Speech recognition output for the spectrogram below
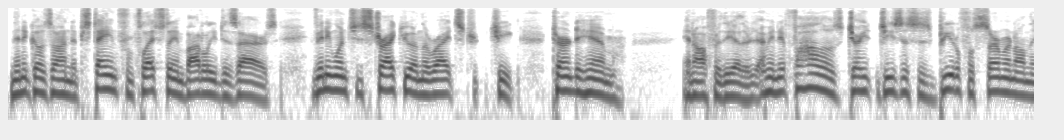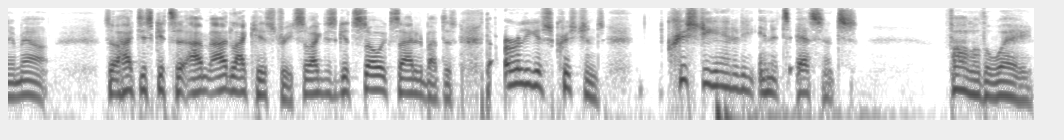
And then it goes on abstain from fleshly and bodily desires. If anyone should strike you on the right st- cheek, turn to him and offer the other. I mean, it follows Jesus' beautiful Sermon on the Mount. So I just get to, I'm, I like history, so I just get so excited about this. The earliest Christians, Christianity in its essence, follow the way.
